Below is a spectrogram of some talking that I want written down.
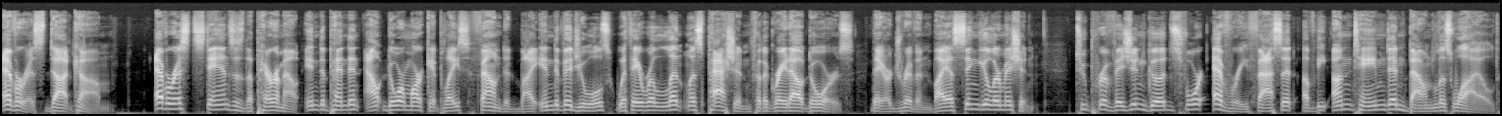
Everest.com. Everest stands as the paramount independent outdoor marketplace founded by individuals with a relentless passion for the great outdoors. They are driven by a singular mission to provision goods for every facet of the untamed and boundless wild,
